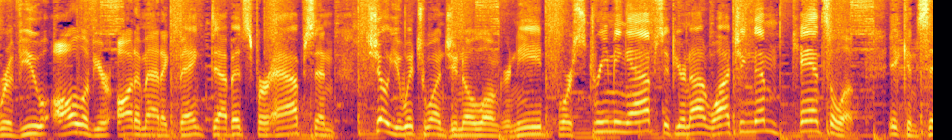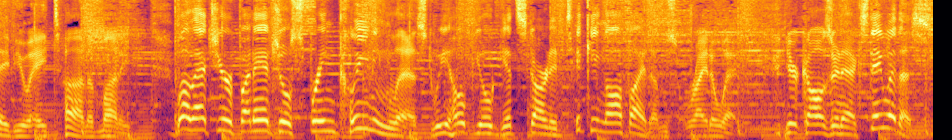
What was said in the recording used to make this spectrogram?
review all of your automatic bank debits for apps and show you which ones you no longer need. For streaming apps, if you're not watching them, cancel them. It can save you a ton of money. Well, that's your financial spring cleaning list. We hope you'll get started ticking off items right away. Your calls are next. Stay with us.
